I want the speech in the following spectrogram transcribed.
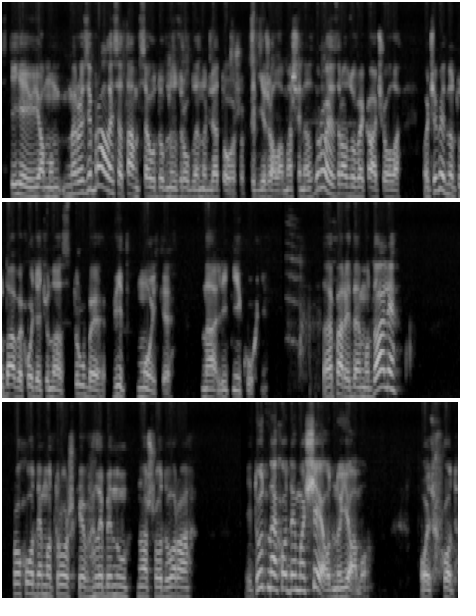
З тією ямою ми розібралися, там все удобно зроблено для того, щоб під'їжджала машина з дороги, зразу викачувала. Очевидно, туди виходять у нас труби від мойки на літній кухні. Тепер йдемо далі. Проходимо трошки в глибину нашого двора. І тут знаходимо ще одну яму. Ось вход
